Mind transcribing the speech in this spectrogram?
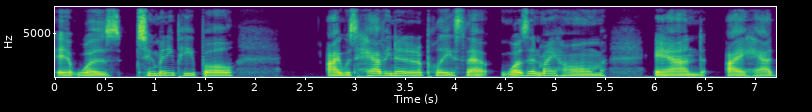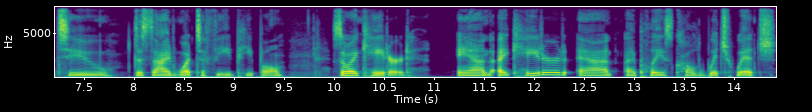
It was too many people. I was having it at a place that wasn't my home, and I had to decide what to feed people. So I catered. And I catered at a place called Which Wich.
